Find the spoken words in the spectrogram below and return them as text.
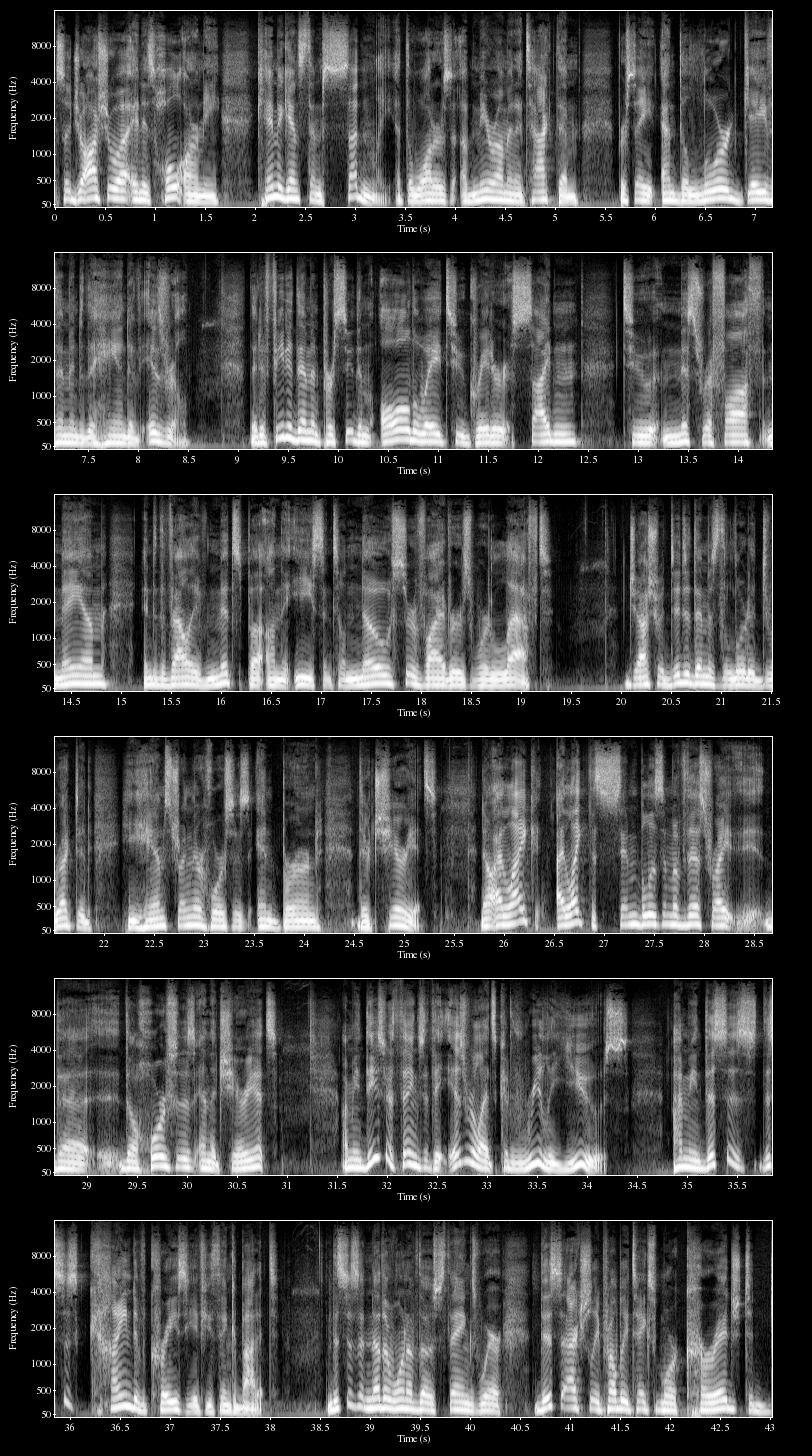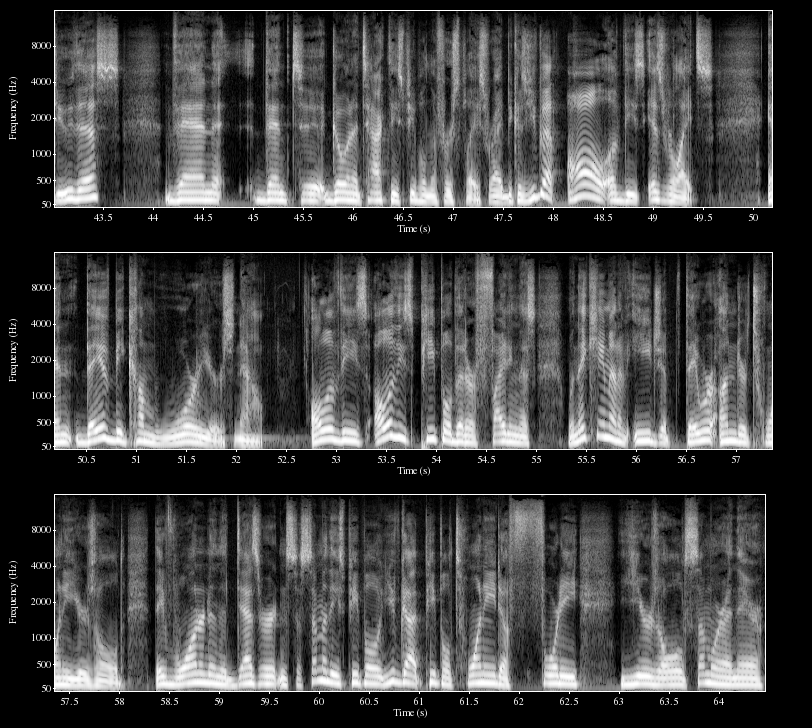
So Joshua and his whole army came against them suddenly at the waters of Merom and attacked them. Verse 8 And the Lord gave them into the hand of Israel. They defeated them and pursued them all the way to greater Sidon, to Misrephoth Maim, and to the valley of Mizpah on the east until no survivors were left. Joshua did to them as the Lord had directed. He hamstrung their horses and burned their chariots. Now I like I like the symbolism of this, right? The the horses and the chariots. I mean, these are things that the Israelites could really use. I mean, this is this is kind of crazy if you think about it. This is another one of those things where this actually probably takes more courage to do this than than to go and attack these people in the first place, right? Because you've got all of these Israelites and they have become warriors now all of these all of these people that are fighting this when they came out of Egypt they were under 20 years old they've wandered in the desert and so some of these people you've got people 20 to 40 years old somewhere in there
